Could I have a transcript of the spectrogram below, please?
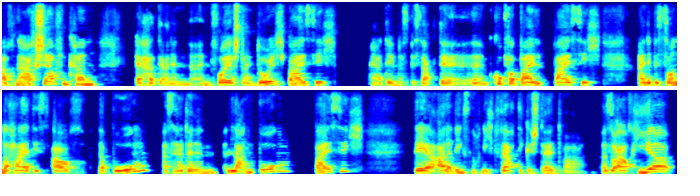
auch nachschärfen kann. Er hatte einen, einen Feuersteindolch bei sich. Er hatte eben das besagte äh, Kupferbeil bei sich. Eine Besonderheit ist auch der Bogen. Also er hat einen Langbogen bei sich, der allerdings noch nicht fertiggestellt war. Also auch hier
